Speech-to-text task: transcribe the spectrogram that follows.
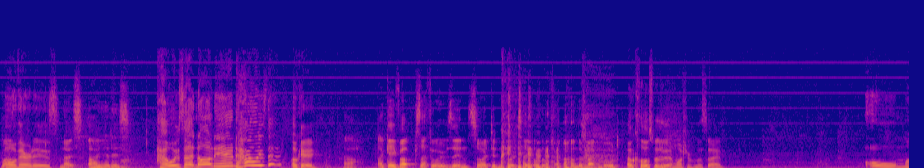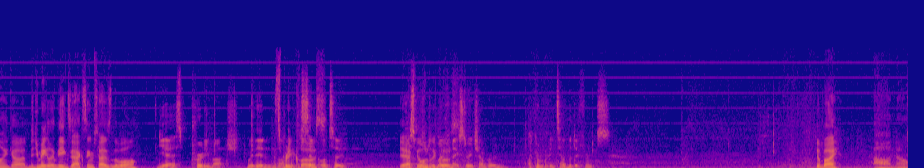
Wow. Oh, there it is. No, it's. Oh, yeah, it is. How is that not in? How is that? Okay. Ah, I gave up because I thought it was in, so I didn't rotate on the on the backboard. How close was it? I'm watching from the side. Oh my god. Did you make it like the exact same size of the ball? Yes, pretty much within like pretty close. or two. Yeah, I spawned really them both close. next to each other, and I couldn't really tell the difference. Goodbye. Oh no.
